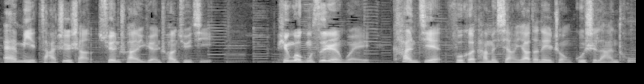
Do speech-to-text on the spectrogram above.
艾米杂志上宣传原创剧集。苹果公司认为，《看见》符合他们想要的那种故事蓝图。《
